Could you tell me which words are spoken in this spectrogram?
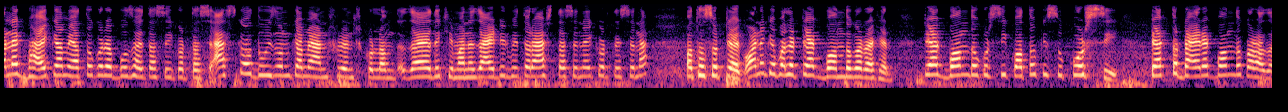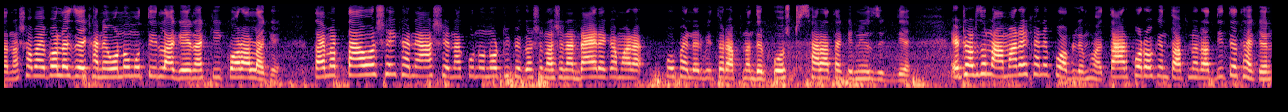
অনেক ভাইকে আমি এত করে বোঝাইতাছি করতেছি। আজকেও দুইজনকে আমি আনফ্রেন্ড করলাম। যাই দেখি মানে যে আইডির ভিতরে আসতেছে না করতেছে না, অথচ ট্যাগ অনেকে বলে ট্যাগ বন্ধ করে রাখেন। ট্যাগ বন্ধ করছি, কত কিছু করছি। ট্যাগ তো ডাইরেক্ট বন্ধ করা যায় না। সবাই বলে যে এখানে অনুমতি লাগে না, কি করা লাগে? তাই আমার তাও সেইখানে আসে না, কোনো নোটিফিকেশন আসে না। ডাইরেক্ট আমার প্রোফাইলের ভিতরে আপনাদের পোস্ট ছাড়া থাকে মিউজিক দিয়ে। এটার জন্য আমার এখানে প্রবলেম হয়। তারপরেও কিন্তু আপনারা দিতে থাকেন।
